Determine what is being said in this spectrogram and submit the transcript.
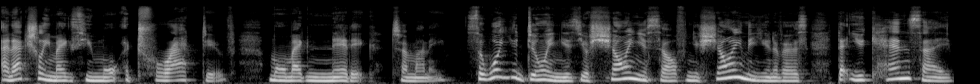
and actually makes you more attractive, more magnetic to money. So, what you're doing is you're showing yourself and you're showing the universe that you can save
